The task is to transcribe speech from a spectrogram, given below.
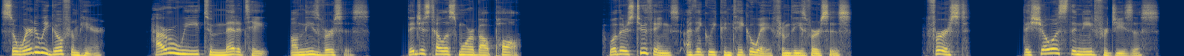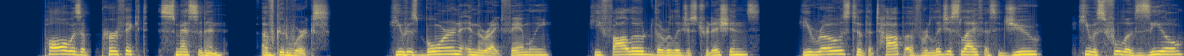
So, where do we go from here? How are we to meditate on these verses? They just tell us more about Paul. Well, there's two things I think we can take away from these verses. First, they show us the need for Jesus. Paul was a perfect specimen of good works. He was born in the right family. He followed the religious traditions. He rose to the top of religious life as a Jew. He was full of zeal.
